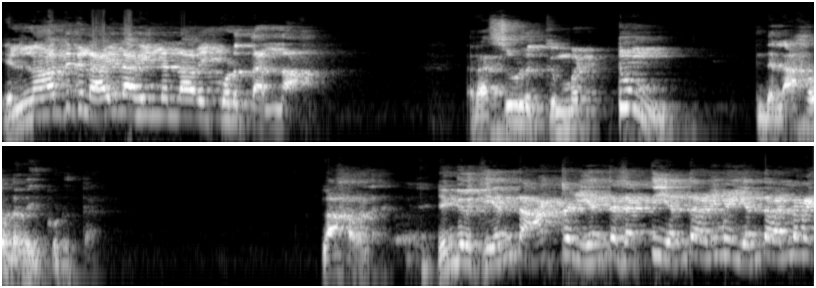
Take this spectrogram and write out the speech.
எல்லாத்துக்கும் லாயிலாக இல்லல்லாவை கொடுத்த அல்லாஹ். ரசூலுக்கு மட்டும் இந்த லாகவுலவை கொடுத்தார் லாகவுல எங்களுக்கு எந்த ஆற்றல் எந்த சக்தி எந்த வலிமை எந்த வல்லமை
